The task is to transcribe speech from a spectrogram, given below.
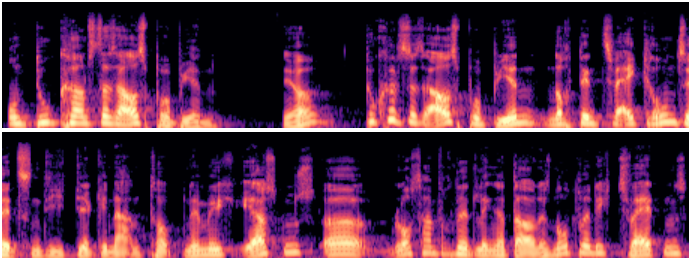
und du kannst das ausprobieren. Ja, du kannst das ausprobieren nach den zwei Grundsätzen, die ich dir genannt habe. Nämlich erstens, äh, lass einfach nicht länger dauern, das ist notwendig. Zweitens,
